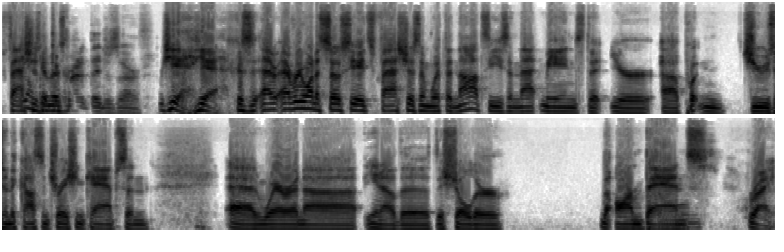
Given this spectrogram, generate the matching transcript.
fascism is the credit they deserve. Yeah, yeah, because everyone associates fascism with the Nazis, and that means that you're uh, putting Jews into concentration camps and and wearing uh you know the the shoulder the armbands right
